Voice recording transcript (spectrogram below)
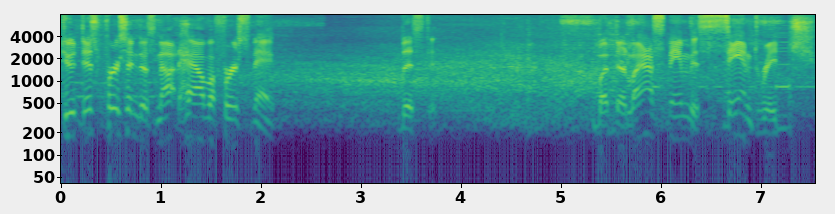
Dude, this person does not have a first name listed. But their last name is Sandridge.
